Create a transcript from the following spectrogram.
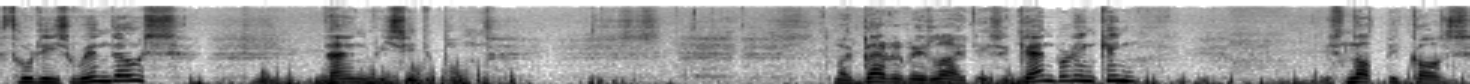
through these windows then we see the pond. My battery light is again blinking. It's not because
